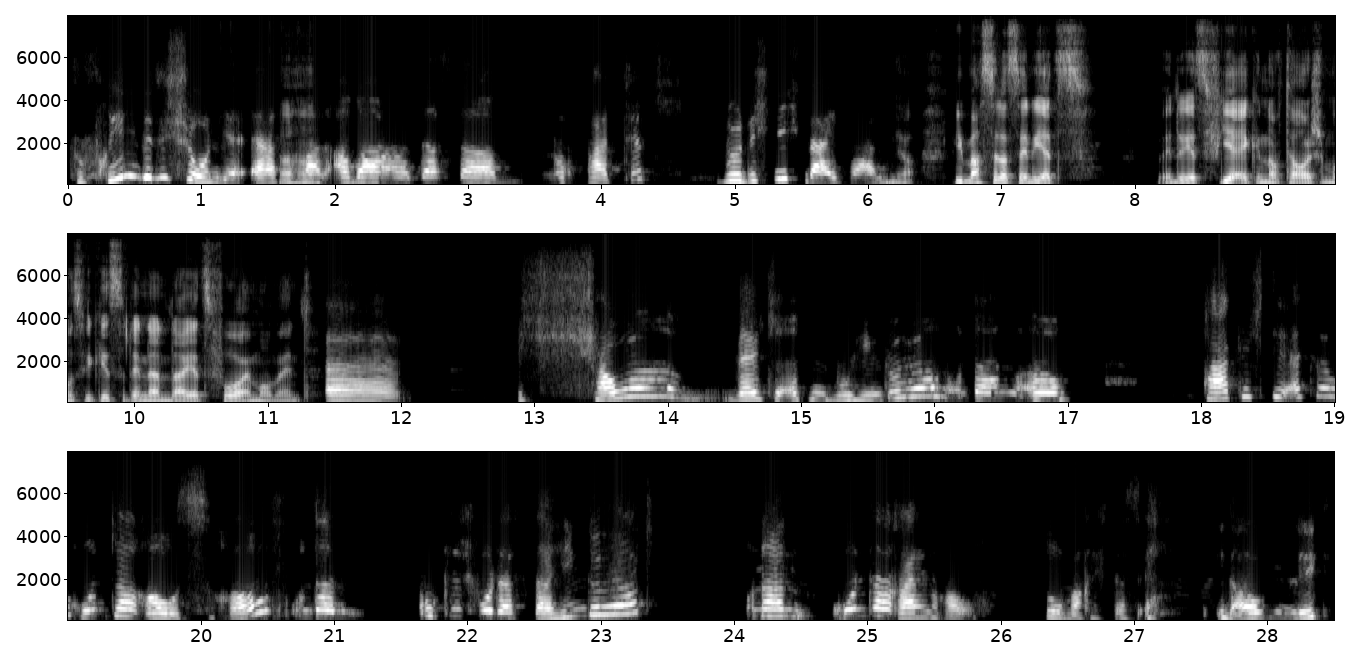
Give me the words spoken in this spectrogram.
zufrieden bin ich schon erstmal, aber dass da noch ein paar Tipps würde ich nicht nein sagen. Ja. Wie machst du das denn jetzt, wenn du jetzt vier Ecken noch tauschen musst? Wie gehst du denn dann da jetzt vor im Moment? Äh, ich schaue, welche Ecken wohin gehören und dann äh, parke ich die Ecke runter, raus, rauf und dann gucke ich, wo das dahin gehört und dann runter, rein, rauf. So mache ich das in Augenblick.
